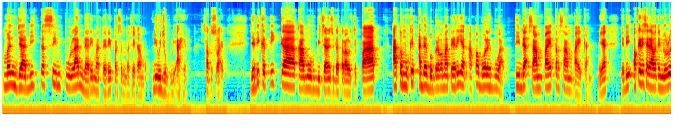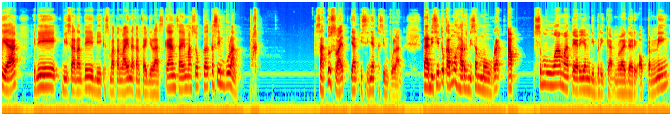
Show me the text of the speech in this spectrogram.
menjadi kesimpulan dari materi presentasi kamu di ujung, di akhir. Satu slide. Jadi ketika kamu bicara sudah terlalu cepat, atau mungkin ada beberapa materi yang apa boleh buat tidak sampai tersampaikan ya. Jadi oke ini saya lewatin dulu ya. Ini bisa nanti di kesempatan lain akan saya jelaskan. Saya masuk ke kesimpulan. Satu slide yang isinya kesimpulan. Nah di situ kamu harus bisa mau wrap up semua materi yang diberikan mulai dari opening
